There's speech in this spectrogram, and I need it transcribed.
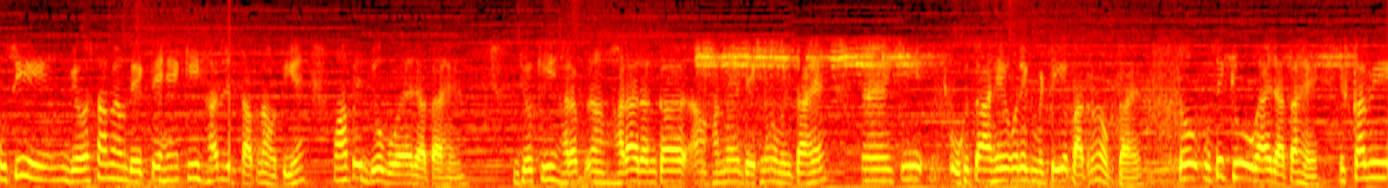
उसी व्यवस्था में हम देखते हैं कि हर स्थापना होती है, वहाँ पे जो बोया जाता है। जो कि हरा हरा रंग का हमें देखने को मिलता है कि उगता है और एक मिट्टी के पात्र में उगता है। तो उसे क्यों उगाया जाता है? इसका भी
